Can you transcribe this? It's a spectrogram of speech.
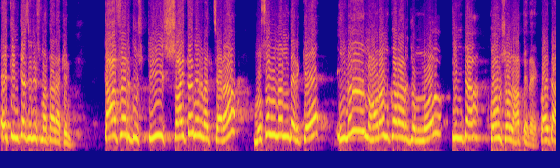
এই তিনটা জিনিস মাথা রাখেন। কাফের গোষ্ঠী শয়তানের বাচ্চারা মুসলমানদেরকে ইমান হরণ করার জন্য তিনটা কৌশল হাতে নেয়। কয়টা?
